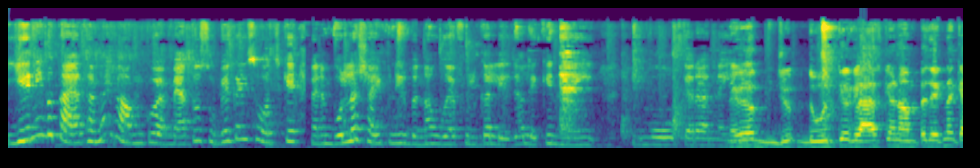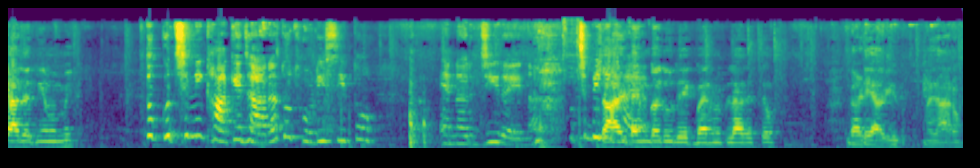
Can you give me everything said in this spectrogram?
ये नहीं बताया था ना शाम को। मैं तो सुबह का ही सोच के मैंने बोला शाही पनीर बना हुआ है फुल्का ले जा। लेकिन नहीं वो कह रहा नहीं। जो- दूध के ग्लास के नाम पे देखना क्या देती है मम्मी। तो कुछ नहीं खा के जा रहा तो थोड़ी सी तो एनर्जी रहे ना। कुछ भी चार टाइम का दूध एक बार में पिला देते हो। गाड़ी आ गई मैं जा रहा हूँ।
